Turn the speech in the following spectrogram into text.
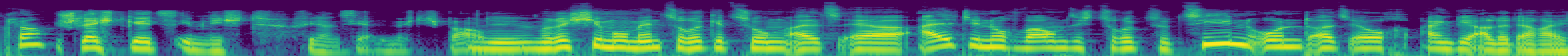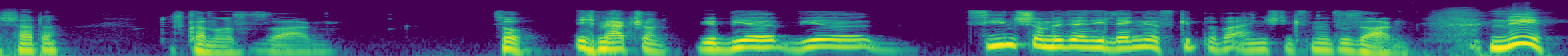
klar. Schlecht geht's ihm nicht, finanziell, möchte ich behaupten. Im richtigen Moment zurückgezogen, als er alt genug war, um sich zurückzuziehen und als er auch eigentlich alles erreicht hatte. Das kann man so sagen. So, ich merke schon. Wir, wir, wir ziehen schon wieder in die Länge, es gibt aber eigentlich nichts mehr zu sagen. Nee,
